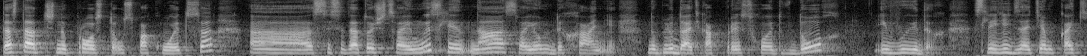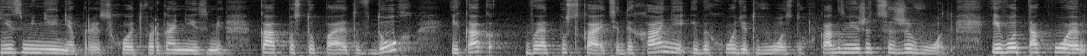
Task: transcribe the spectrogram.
Достаточно просто успокоиться, а, сосредоточить свои мысли на своем дыхании, наблюдать, как происходит вдох и выдох, следить за тем, какие изменения происходят в организме, как поступает вдох и как вы отпускаете дыхание и выходит воздух, как движется живот. И вот такое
